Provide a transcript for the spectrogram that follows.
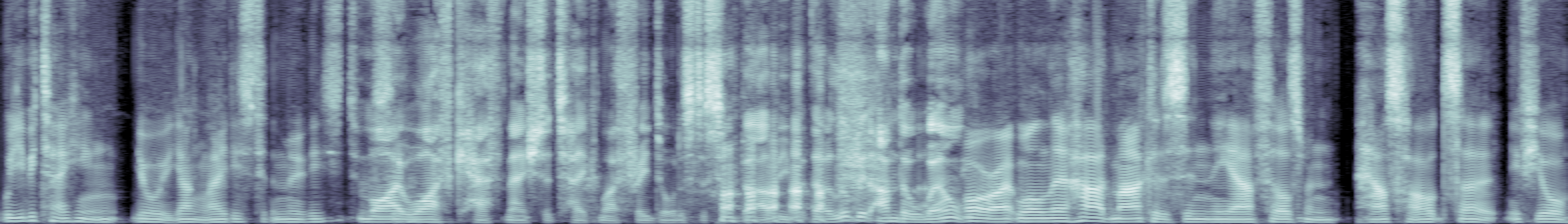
Will you be taking your young ladies to the movies? To my wife, Kath, managed to take my three daughters to see Barbie, but they're a little bit underwhelmed. All right. Well, they're hard markers in the uh, Felsman household. So if you're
